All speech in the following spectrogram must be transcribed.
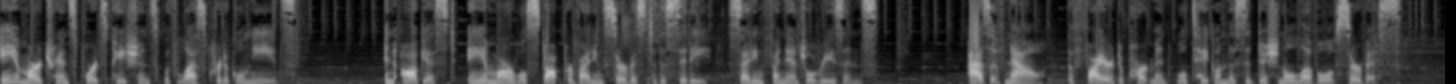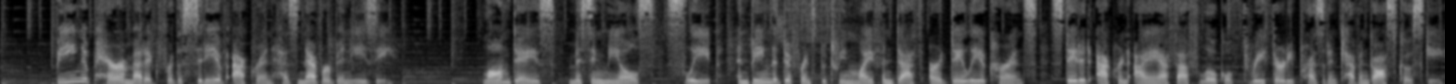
AMR transports patients with less critical needs. In August, AMR will stop providing service to the city, citing financial reasons. As of now, the fire department will take on this additional level of service. Being a paramedic for the city of Akron has never been easy. Long days, missing meals, sleep, and being the difference between life and death are a daily occurrence, stated Akron IAFF Local 330 President Kevin Goskowski.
